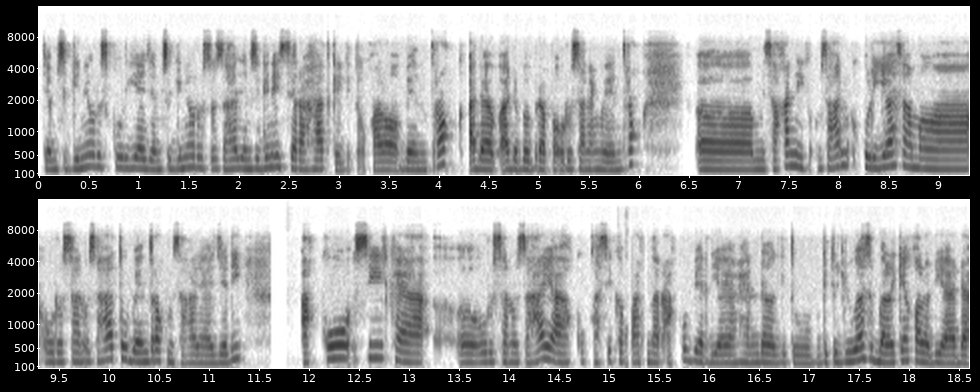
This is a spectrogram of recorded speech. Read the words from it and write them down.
jam segini urus kuliah, jam segini urus usaha, jam segini istirahat kayak gitu. Kalau bentrok ada ada beberapa urusan yang bentrok. Uh, misalkan nih, misalkan kuliah sama urusan usaha tuh bentrok misalkan ya. Jadi aku sih kayak uh, urusan usaha ya aku kasih ke partner aku biar dia yang handle gitu. Begitu juga sebaliknya kalau dia ada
